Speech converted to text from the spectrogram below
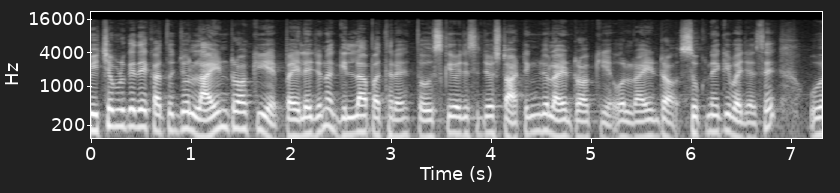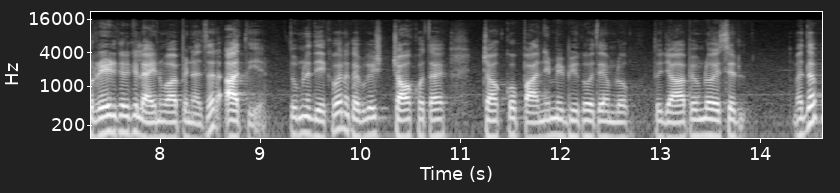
पीछे मुड़ के देखा तो जो लाइन ड्रॉ की है, पहले जो ना गिल्ला पत्थर है तो उसकी वजह से जो स्टार्टिंग में जो लाइन ड्रॉ की है, वो लाइन ड्रॉ सूखने की वजह से वो रेड करके लाइन वहाँ पे नज़र आती है। तुमने देखा होगा ना कभी कभी चौक होता है, चौक को पानी में भिगोते हैं हम लोग तो जहाँ पे हम लोग ऐसे मतलब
